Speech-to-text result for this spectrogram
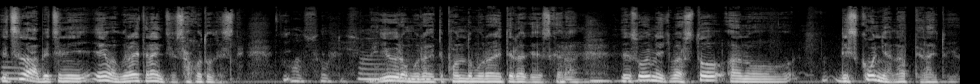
実は別に円は売られてないんですよ、さほどですね。あそうですね、ユーロも売られて、ポンドも売られてるわけですから、でそういう意味でいきますとあの、リスクオンにはなってないという、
